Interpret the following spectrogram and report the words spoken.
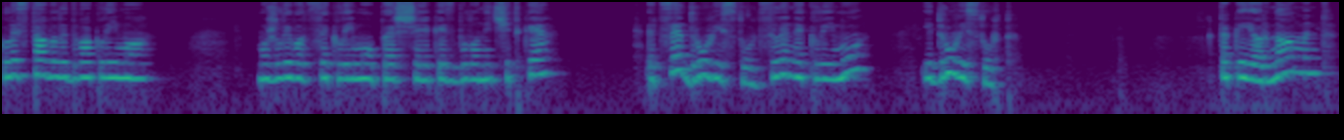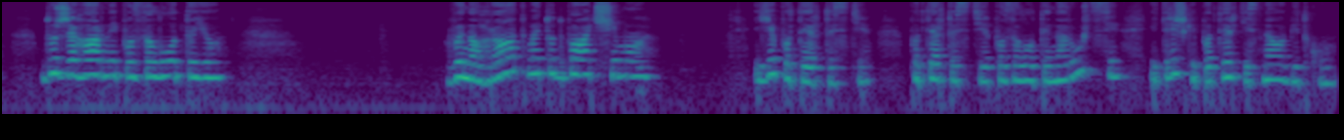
коли ставили два клейма. Можливо, це клеймо перше якесь було нечітке. Це другий сорт. Зелене клеймо і другий сорт. Такий орнамент, дуже гарний позолотою. Виноград ми тут бачимо. Є потертості. Потертості позолоти на ручці і трішки потертість на обідку.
